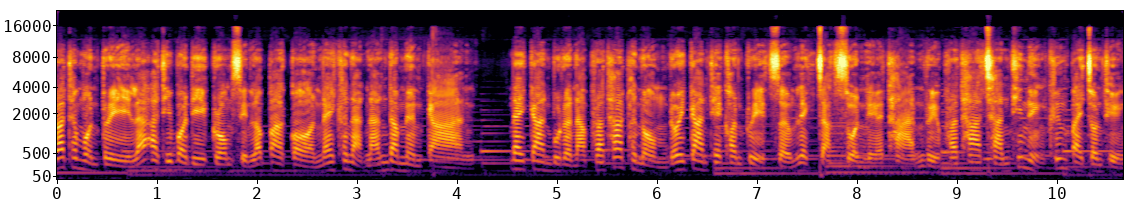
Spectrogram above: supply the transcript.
รัฐมนตรีและอธิบดีกรมศิลปากรในขณะนั้นดำเนินการ ในการบูรณะพระธาตุพนม โดยการเทคอนกรีตเสริมเหล็กจากส่วนเหนือฐานหรือพระธาตุชั้นที่หนึ่งขึ้นไปจนถึง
